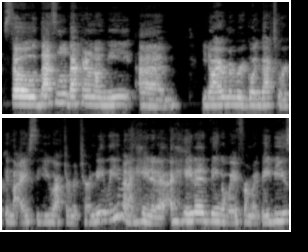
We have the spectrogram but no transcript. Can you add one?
So that's a little background on me. Um, you know, I remember going back to work in the ICU after maternity leave and I hated it. I hated being away from my babies.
